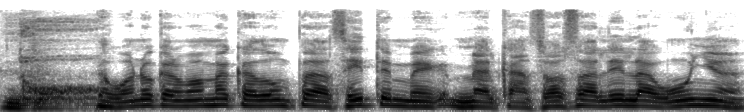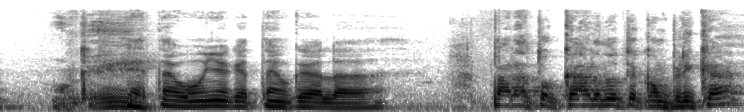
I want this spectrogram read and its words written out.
No. Lo bueno que nomás me quedó un pedacito y me, me alcanzó a salir la uña. Ok. Esta uña que tengo que la... ¿Para tocar no te complica?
